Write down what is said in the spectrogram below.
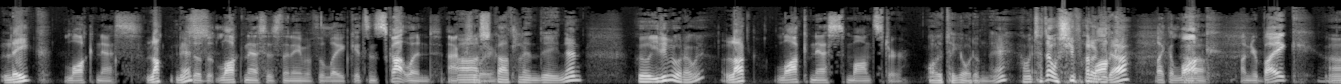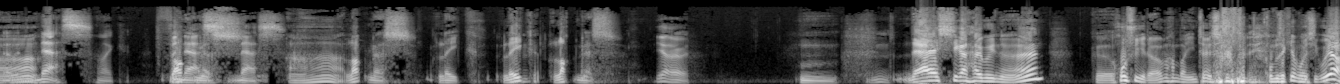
레이크 Loch Ness. 럭 네스? So the Loch Ness is the name of the lake. It's in Scotland, 아, actually. 스코틀랜드에 있는 그 이름이 뭐라고요? 럭 Loch Ness monster. 어, 되게 어렵네. 한번 찾아보시기 바랍니다. Lock, like a lock on your bike. Ah. And then ness, like Finesse, ness. 아, 록네스, 레이크, 레이크, 록네스. Yeah. 날씨가 살고 있는 그 호수 이름 한번 한번 검색해 보시고요.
